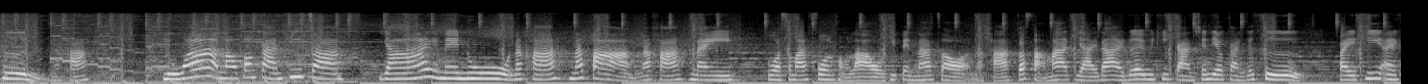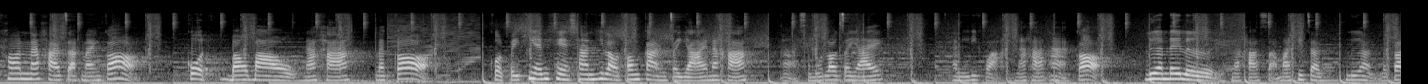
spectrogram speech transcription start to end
ขึ้นนะคะ หรือว่าเราต้องการที่จะย้ายเมนูนะคะ หน้าต่างนะคะ ในตัวสมาร์ทโฟนของเราที่เป็นหน้าจอนะคะ ก็สามารถย้ายได้ด้วยวิธีการเช่นเดียวกันก็คือ ไปที่ไอคอนนะคะ จากนั้นก็กดเบาๆนะคะ แล้วก็กดไปที่แอปพลิเคชันที่เราต้องการจะย้ายนะคะะสมมุติเราจะย้าย อันนี้ดีกว่านะคะอะก็เลื่อนได้เลยนะคะ สามารถที่จะเลื่อนแล้วก็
